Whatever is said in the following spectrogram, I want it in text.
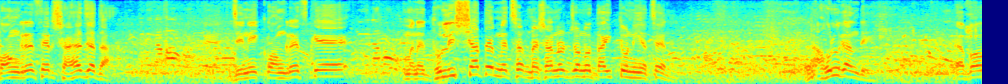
কংগ্রেসের শাহজাদা যিনি কংগ্রেসকে মানে ধুলির সাথে মেশানোর জন্য দায়িত্ব নিয়েছেন, রাহুল গান্ধী এবং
